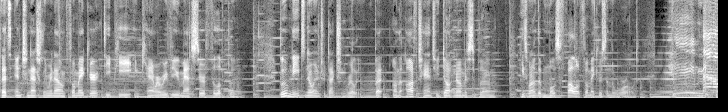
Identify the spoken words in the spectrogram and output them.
That's internationally renowned filmmaker, DP, and camera review master Philip Bloom. Bloom needs no introduction, really, but on the off chance you don't know Mr. Bloom, he's one of the most followed filmmakers in the world. Hey, man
